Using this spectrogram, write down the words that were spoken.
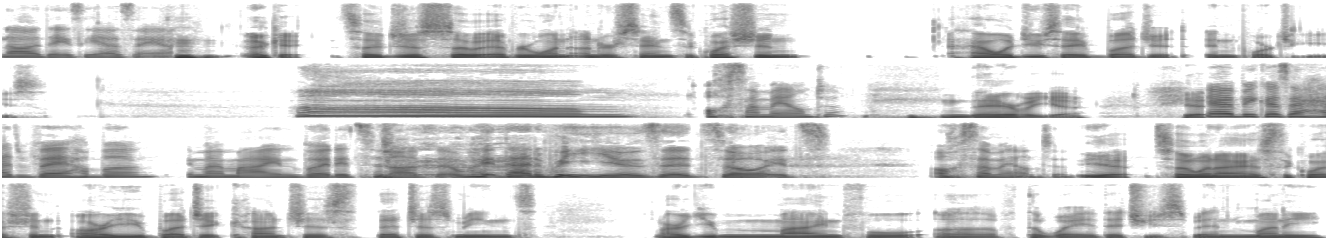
Nowadays, yes, I am. okay, so just so everyone understands the question, how would you say budget in Portuguese? um, orçamento. there we go. Yeah, because I had verba in my mind, but it's not the way that we use it. So it's orçamento. Yeah. So when I ask the question, are you budget conscious? That just means, are you mindful of the way that you spend money?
